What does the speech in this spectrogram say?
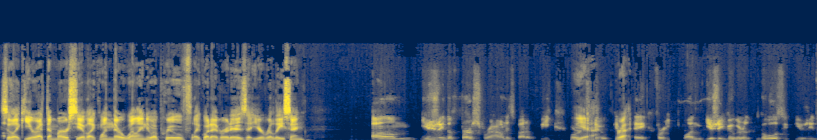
So, like, you're at the mercy of like when they're willing to approve, like whatever it is that you're releasing. Um, usually the first round is about a week or Yeah, two, give right. take for each one. Usually Google Google is usually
